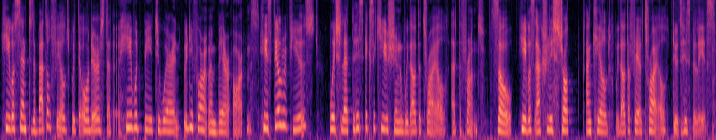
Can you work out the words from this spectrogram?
he was sent to the battlefield with the orders that he would be to wear an uniform and bear arms. He still refused, which led to his execution without a trial at the front. So he was actually shot and killed without a fair trial due to his beliefs.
